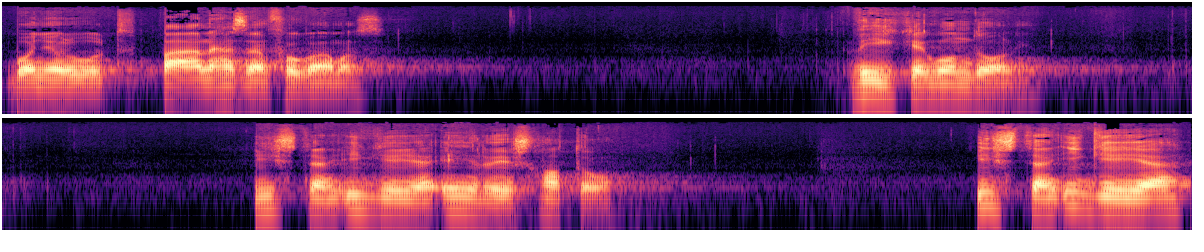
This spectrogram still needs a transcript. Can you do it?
Bonyolult, pál nehezen fogalmaz. Végig kell gondolni. Isten igéje élő és ható. Isten igéje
